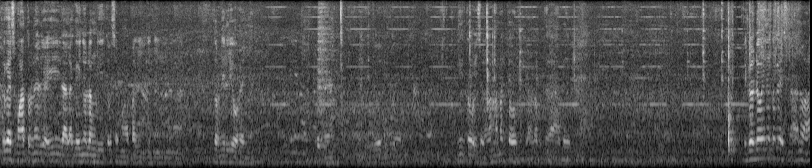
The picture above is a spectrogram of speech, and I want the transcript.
Ito guys, mga tornilyo, ilalagay nyo lang dito sa mga paligid ng mga tornilyohan nyo. Ayan. Dito, dito. Dito, isa lang naman to. Kakapit na natin. Siguraduhin nyo to guys na ano ha,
